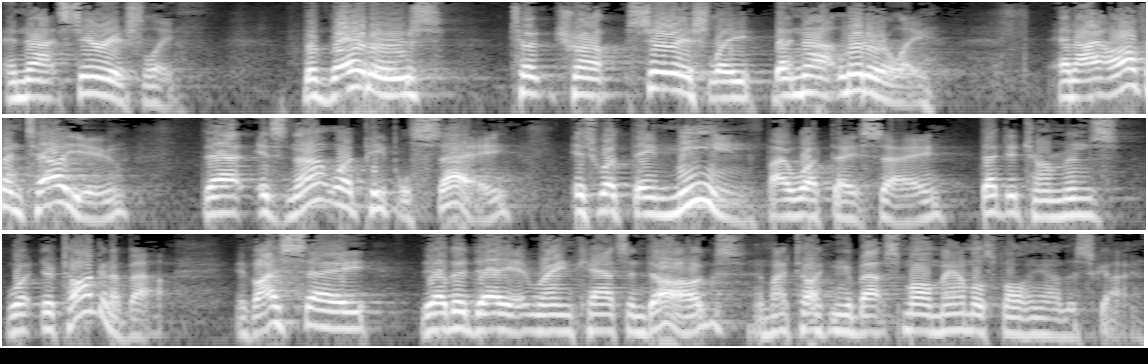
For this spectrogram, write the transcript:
and not seriously. The voters took Trump seriously, but not literally. And I often tell you that it's not what people say, it's what they mean by what they say that determines what they're talking about. If I say The other day it rained cats and dogs. Am I talking about small mammals falling out of the sky?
